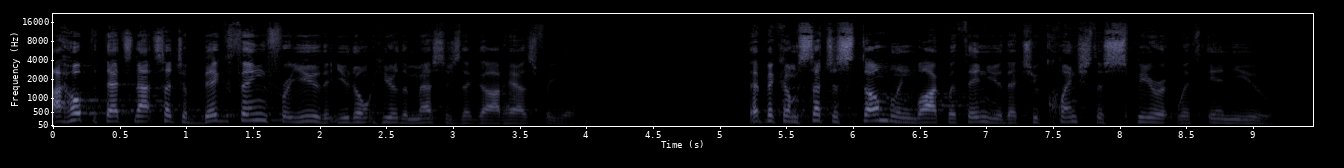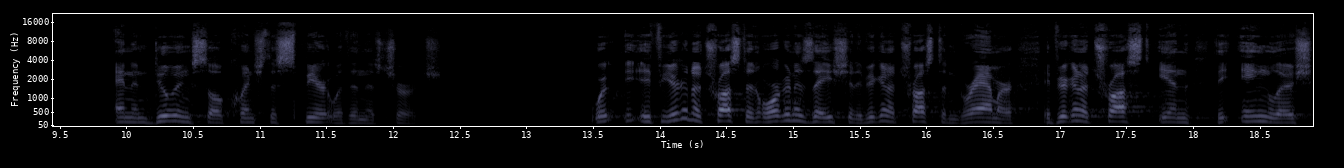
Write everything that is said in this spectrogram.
I hope that that's not such a big thing for you that you don't hear the message that God has for you. That becomes such a stumbling block within you that you quench the spirit within you. And in doing so, quench the spirit within this church. If you're going to trust in organization, if you're going to trust in grammar, if you're going to trust in the English,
